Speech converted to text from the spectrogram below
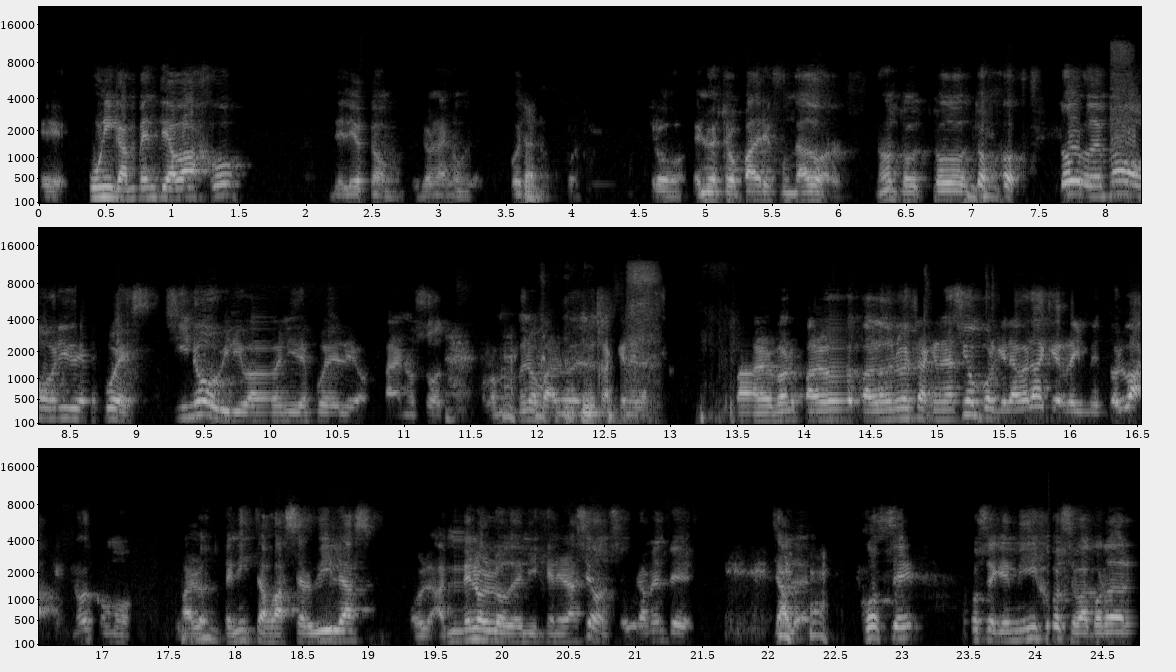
eh, únicamente abajo de León, de León Anude. es nuestro padre fundador, ¿no? Todo, todo, todo, lo demás va a venir después. Ginóbili va a venir después de León, para nosotros, por lo menos para lo de nuestra generación. Para, lo de nuestra generación, porque la verdad que reinventó el básquet, ¿no? Es como para los tenistas va a ser Vilas, o al menos lo de mi generación, seguramente José cosa que mi hijo se va a acordar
